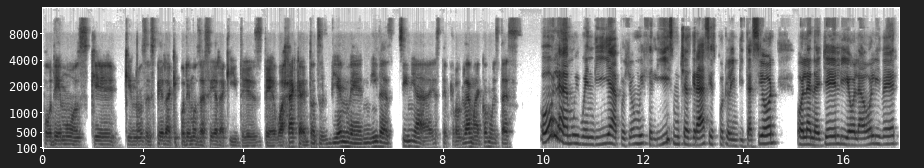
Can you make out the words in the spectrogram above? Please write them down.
podemos, qué, qué nos espera, qué podemos hacer aquí desde Oaxaca. Entonces, bienvenida, Cinia, a este programa. ¿Cómo estás? Hola, muy buen día. Pues yo muy feliz. Muchas gracias por la invitación. Hola Nayeli, hola Oliver.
